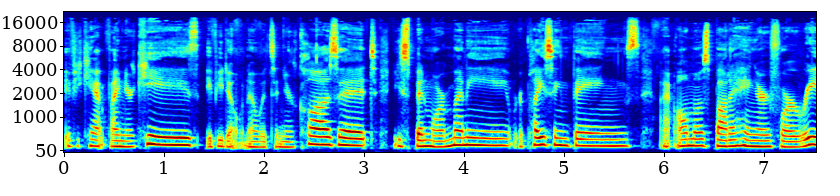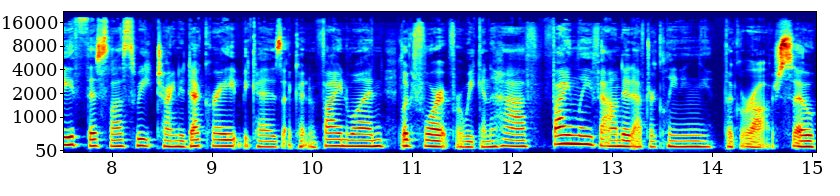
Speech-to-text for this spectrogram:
If you can't find your keys, if you don't know what's in your closet, you spend more money replacing things. I almost bought a hanger for a wreath this last week trying to decorate because I couldn't find one. Looked for it for a week and a half. Finally found it after cleaning the garage. So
